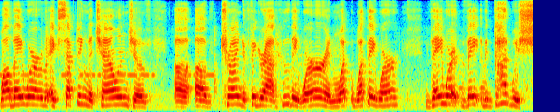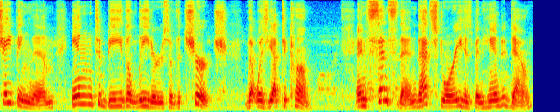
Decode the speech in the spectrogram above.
while they were accepting the challenge of uh, of trying to figure out who they were and what what they were, they were they the, God was shaping them into be the leaders of the church that was yet to come. And since then, that story has been handed down.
